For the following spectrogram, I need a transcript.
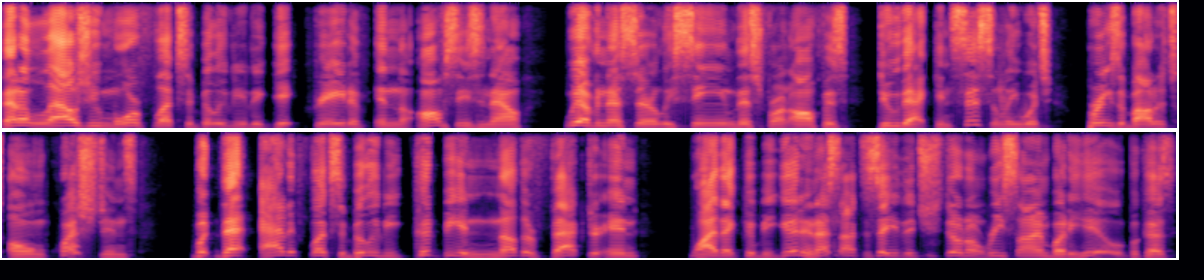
That allows you more flexibility to get creative in the offseason. Now, we haven't necessarily seen this front office do that consistently, which brings about its own questions. But that added flexibility could be another factor in why that could be good. And that's not to say that you still don't re-sign Buddy Hield because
